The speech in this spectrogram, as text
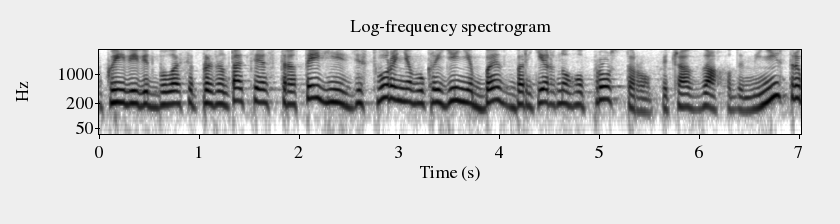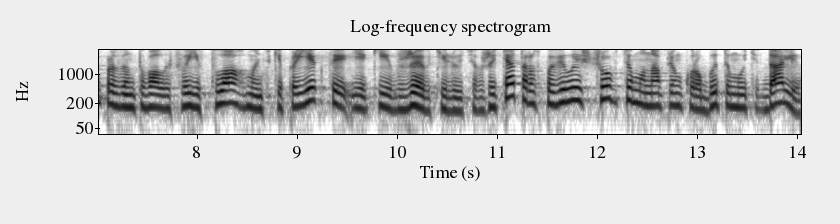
У Києві відбулася презентація стратегії зі створення в Україні безбар'єрного простору. Під час заходу міністри презентували свої флагманські проєкти, які вже втілюються в життя, та розповіли, що в цьому напрямку робитимуть далі.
